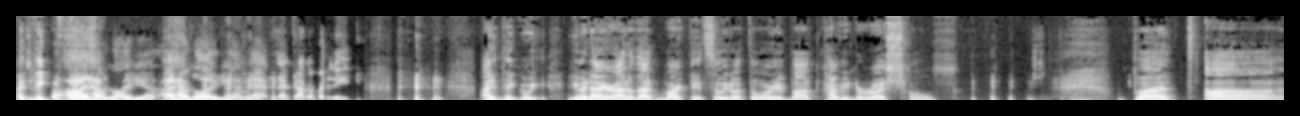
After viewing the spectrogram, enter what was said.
I think I have no idea. I have no idea on that. That's out of my league. I think we you and I are out of that market, so we don't have to worry about having to rush home. but uh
